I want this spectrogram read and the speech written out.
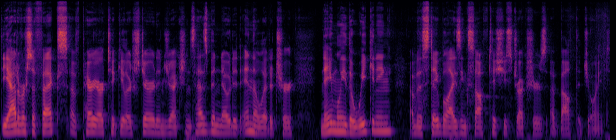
The adverse effects of periarticular steroid injections has been noted in the literature, namely the weakening of the stabilizing soft tissue structures about the joint.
